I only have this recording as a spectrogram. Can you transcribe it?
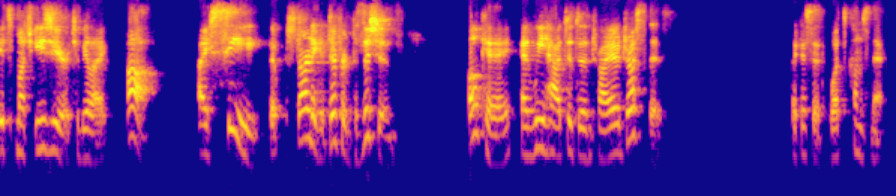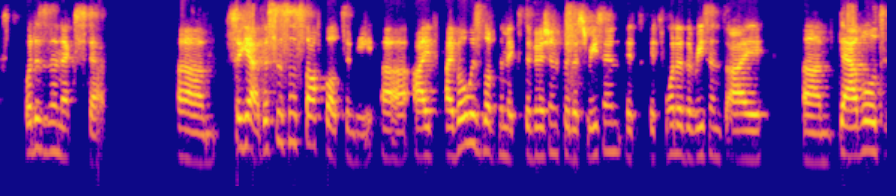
it's much easier to be like, ah, I see that we're starting at different positions. Okay, and we had to then try to address this. Like I said, what comes next? What is the next step? Um, so yeah, this is a softball to me. Uh, I've I've always loved the mixed division for this reason. It's it's one of the reasons I um, dabbled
